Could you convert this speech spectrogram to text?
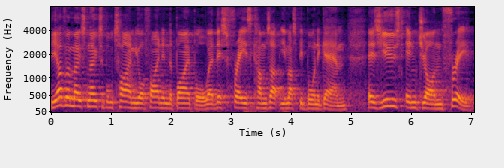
The other most notable time you'll find in the Bible where this phrase comes up, you must be born again, is used in John 3,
